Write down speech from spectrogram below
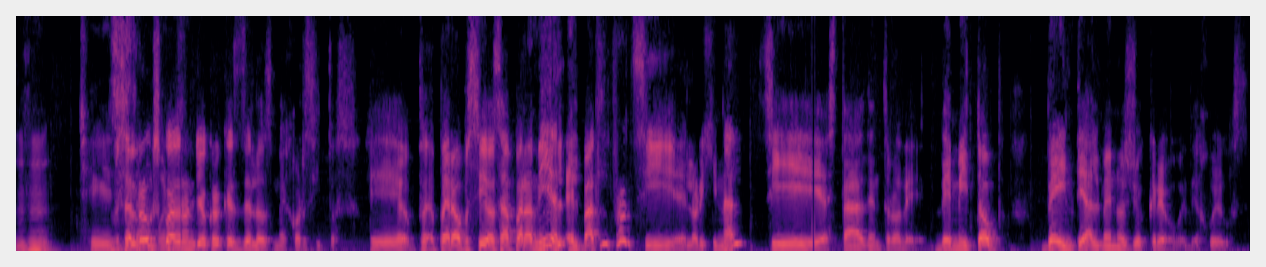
Ujú. Sí, Pues el Rogue buenos. Squadron yo creo que es de los mejorcitos. Eh, pero sí, o sea, para mí el, el Battlefront, sí, el original, sí está dentro de, de mi top 20 al menos, yo creo, güey, de juegos.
